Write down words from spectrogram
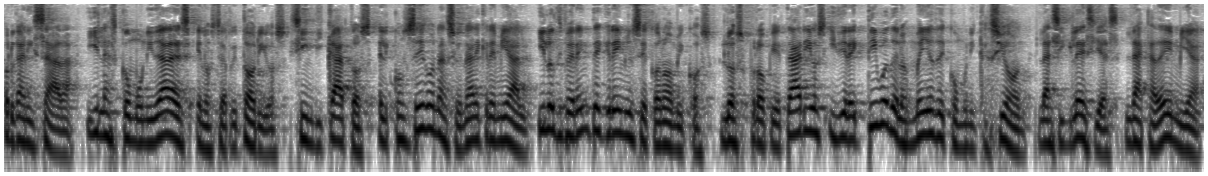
organizada y las comunidades en los territorios, sindicatos, el Consejo Nacional Gremial y los diferentes gremios económicos, los propietarios y directivos de los medios de comunicación, las iglesias, la academia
